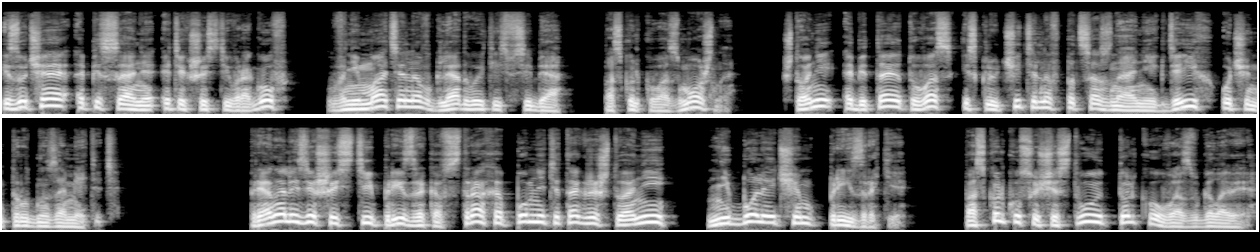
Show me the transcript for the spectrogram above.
Изучая описание этих шести врагов, внимательно вглядывайтесь в себя, поскольку возможно, что они обитают у вас исключительно в подсознании, где их очень трудно заметить. При анализе шести призраков страха помните также, что они не более чем призраки, поскольку существуют только у вас в голове.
